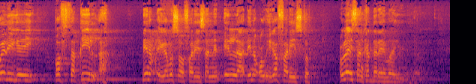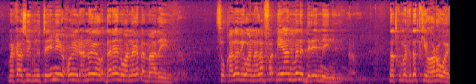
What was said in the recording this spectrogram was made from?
weligay qof thaqiil ah dhinac igama soo fariisanin ilaa dhinacuu iga fariisto. Culaysaan ka dareemayo markaasuu ibnu taymiya wuxuu yidhi annaga dareen waa naga dhammaaday. Huqaladii waa nala fadhiyaan mana dareemayno dadku marka dadkii hore waay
